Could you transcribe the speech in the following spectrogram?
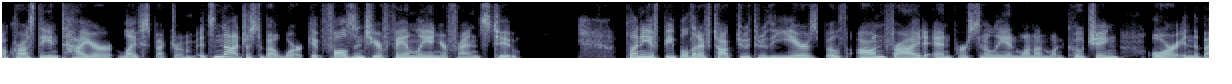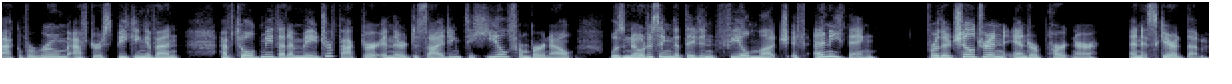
across the entire life spectrum. It's not just about work. It falls into your family and your friends too. Plenty of people that I've talked to through the years, both on Fried and personally in one on one coaching or in the back of a room after a speaking event, have told me that a major factor in their deciding to heal from burnout was noticing that they didn't feel much, if anything, for their children and or partner, and it scared them.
